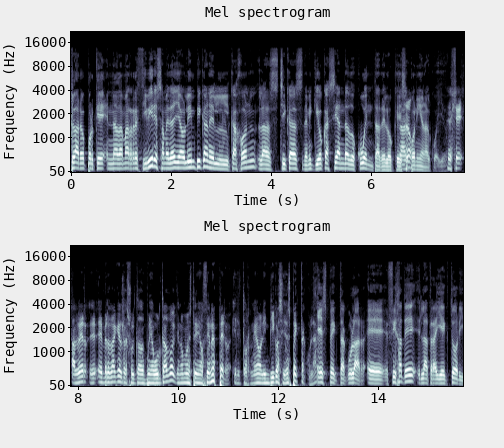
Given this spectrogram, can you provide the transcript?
Claro, porque nada más recibir esa medalla olímpica en el cajón, las chicas de Miki Oka se han dado cuenta de lo que Claro. se ponían al cuello. Es que, Albert, eh, es verdad que el resultado es muy abultado y que no hemos tenido opciones, pero el torneo olímpico ha sido espectacular. Espectacular. Eh, fíjate la trayectoria.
